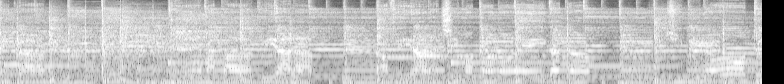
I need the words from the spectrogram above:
いか。テーマパークやらカフェやら地元の映画館。君の手を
